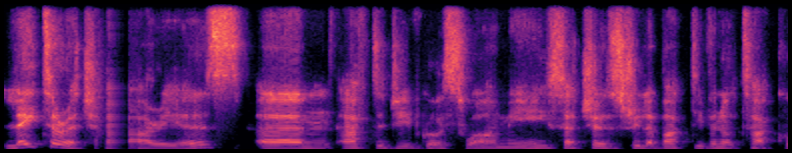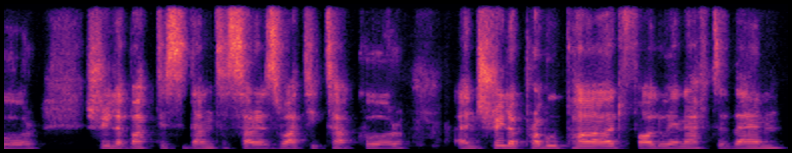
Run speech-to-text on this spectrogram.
Later acharyas, um, after Jiva Goswami, such as Srila Bhaktivinoda Thakur, Srila Bhaktisiddhanta Saraswati Thakur, and Srila Prabhupada following after them,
